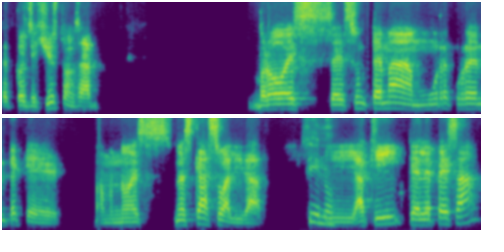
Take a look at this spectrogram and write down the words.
head coach de Houston. O sea, bro, es, es un tema muy recurrente que, vamos, no es, no es casualidad. Sí, no. Y aquí, ¿qué le pesa?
